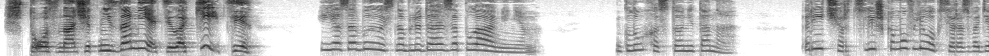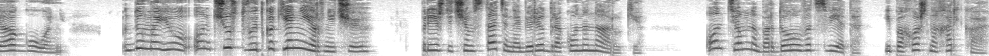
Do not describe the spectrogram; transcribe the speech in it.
«Что значит не заметила, Кити? Я забылась, наблюдая за пламенем. Глухо стонет она. Ричард слишком увлекся, разводя огонь. Думаю, он чувствует, как я нервничаю. Прежде чем встать, она берет дракона на руки. Он темно-бордового цвета и похож на хорька.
